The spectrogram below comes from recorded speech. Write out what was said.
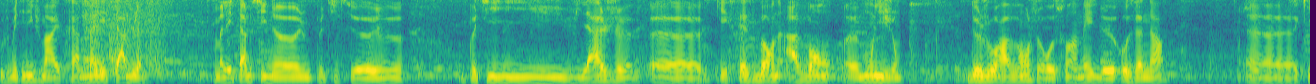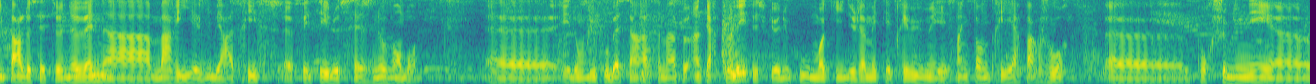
où je m'étais dit que je m'arrêterais à Malétable. Malétable, c'est une, petite, euh, un petit village qui est 16 bornes avant Montligeon. Deux jours avant, je reçois un mail de Hosanna qui parle de cette neuvaine à Marie Libératrice fêtée le 16 novembre. Euh, et donc du coup, bah, ça m'a un peu interpellé, puisque du coup, moi qui déjà m'étais prévu mes 5 temps de prière par jour euh, pour cheminer euh,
